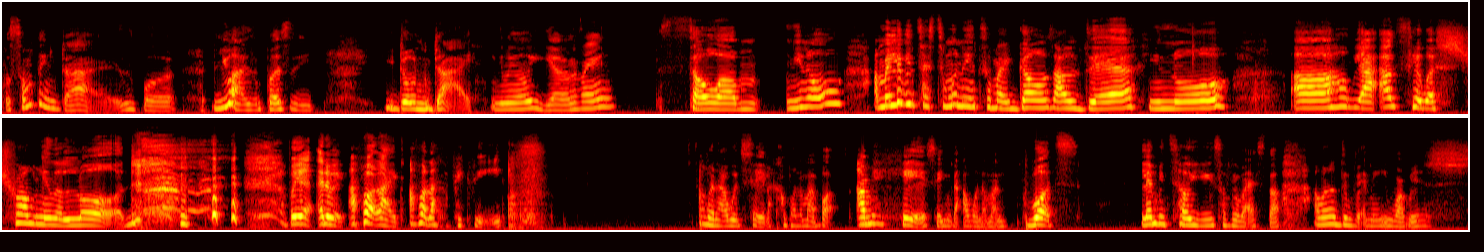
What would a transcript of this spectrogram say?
but something dies. But you as a person, you don't die. You know, you get what I'm saying? So, um, you know, I'm a living testimony to my girls out there. You know, uh, we are out here. We're strong in the Lord. but yeah, anyway, I felt like I felt like a pick me when I would say like I want a man, but I'm here saying that I want a man, but let me tell you something about Esther. I want to do any rubbish.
